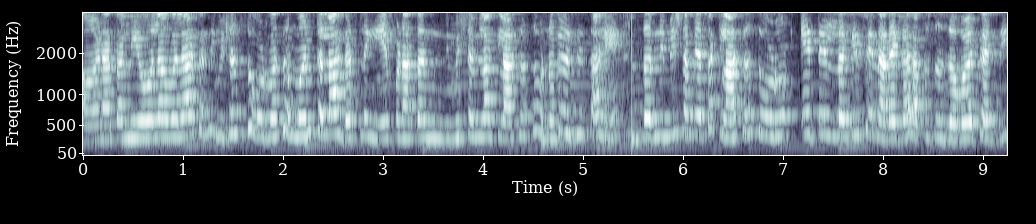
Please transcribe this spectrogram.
आणि आता निओला मला आता निमिषला सोडवायचं मन तर लागत नाहीये पण आता निमिषला मला क्लासेस सोडणं गरजेचं आहे. तर निमिषला मी आता क्लासेस सोडून येते लगेच येणार आहे घरापासून जवळच आहे अगदी.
